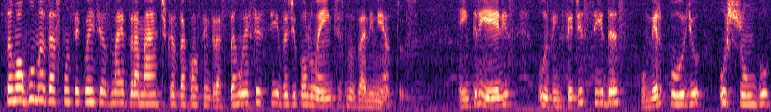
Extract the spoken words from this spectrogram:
são algumas das consequências mais dramáticas da concentração excessiva de poluentes nos alimentos. Entre eles, os inseticidas, o mercúrio, o chumbo,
